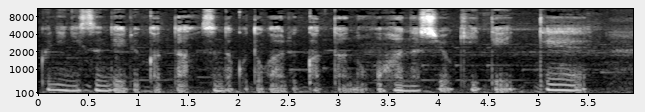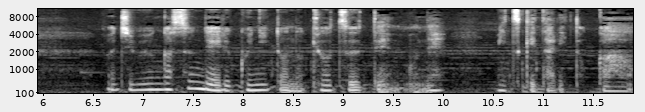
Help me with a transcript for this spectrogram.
国に住んでいる方住んだことがある方のお話を聞いていて、まあ、自分が住んでいる国との共通点をね見つけたりとか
